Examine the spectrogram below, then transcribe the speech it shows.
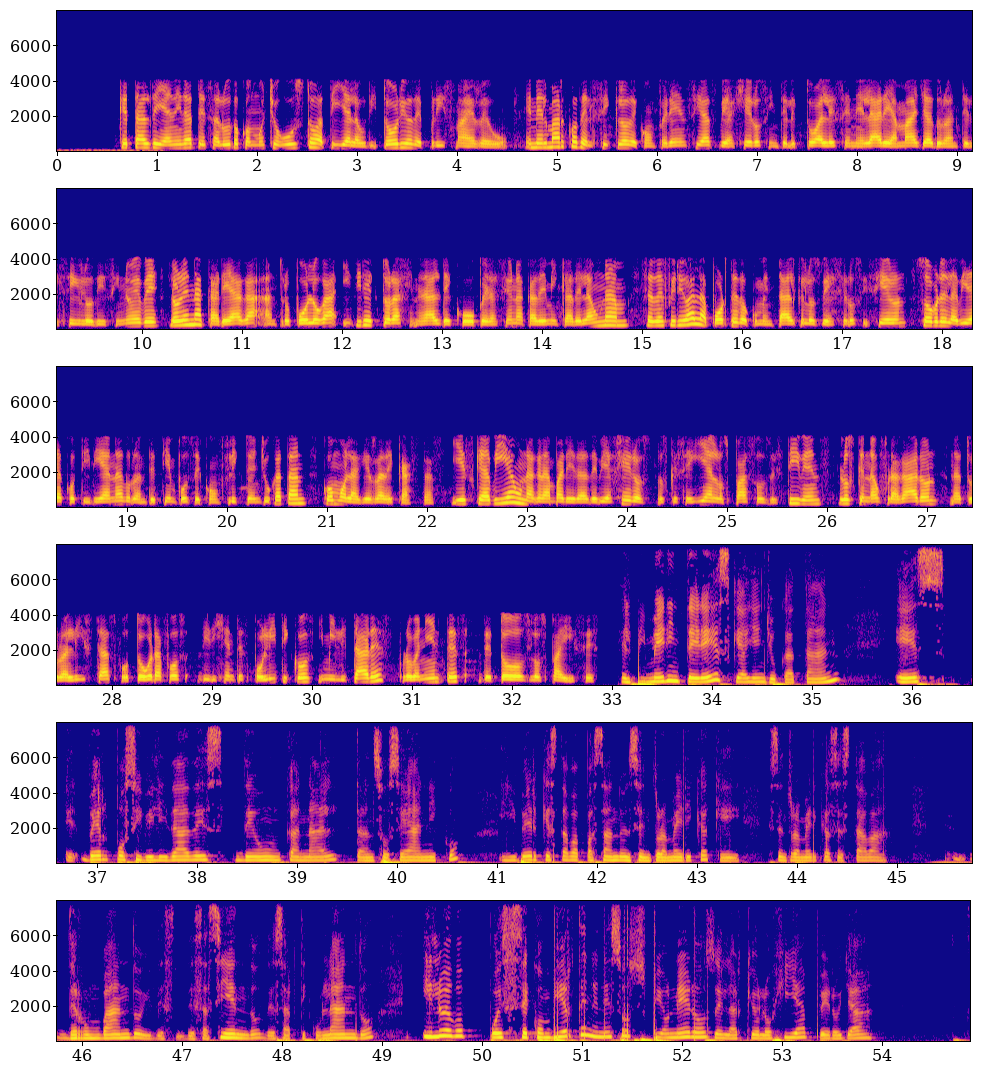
¿Qué tal, Deyanira? Te saludo con mucho gusto a ti y al auditorio de Prisma RU. En el marco del ciclo de conferencias Viajeros Intelectuales en el Área Maya durante el siglo XIX, Lorena Careaga, antropóloga y directora general de Cooperación Académica de la UNAM, se refirió al aporte documental que los viajeros hicieron sobre la vida cotidiana durante tiempos de conflicto en Yucatán, como la Guerra de Castas. Y es que había una gran variedad de viajeros, los que seguían los pasos de Stevens, los que naufragaron, naturalistas, fotógrafos, dirigentes políticos y militares provenientes de todos los países. El primer interés que hay en Yucatán es eh, ver posibilidades de un canal transoceánico y ver qué estaba pasando en Centroamérica, que Centroamérica se estaba derrumbando y deshaciendo, desarticulando, y luego pues se convierten en esos pioneros de la arqueología, pero ya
